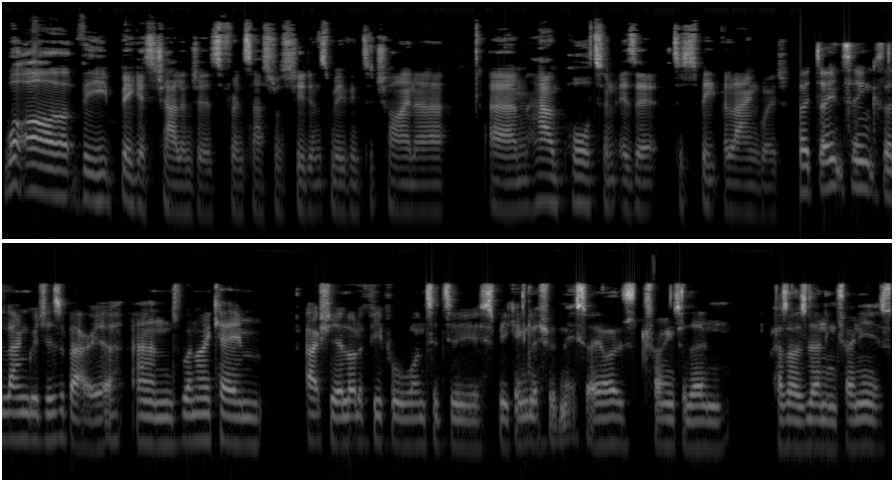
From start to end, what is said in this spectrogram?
What are the biggest challenges for international students moving to China? Um, how important is it to speak the language? I don't think the language is a barrier. And when I came, actually, a lot of people wanted to speak English with me. So I was trying to learn, as I was learning Chinese,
